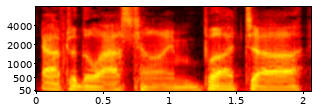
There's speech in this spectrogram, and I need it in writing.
after the last time, but uh,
